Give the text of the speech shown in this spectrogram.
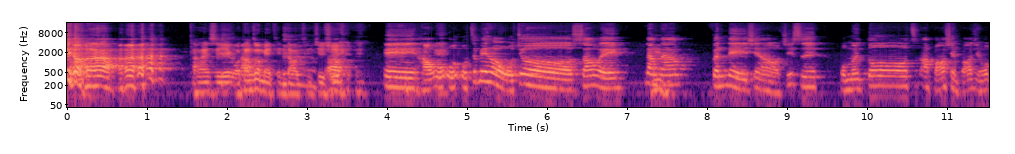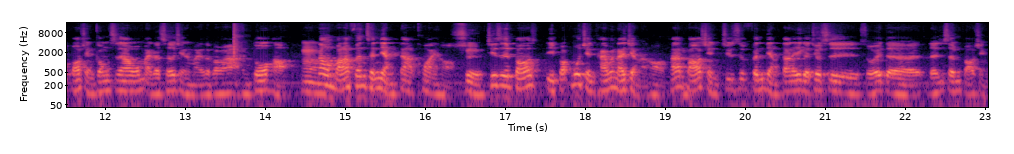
有啊，没关系，我当做没听到，请继续。诶，好，我我我这边哦，我就稍微让大家分类一下哦，其实。我们都知道保险，保险或保险公司啊，我买的车险买的叭叭很多哈。嗯。那我们把它分成两大块哈。是。其实保以保目前台湾来讲呢哈，它保险就是分两大类，一个就是所谓的人身保险，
